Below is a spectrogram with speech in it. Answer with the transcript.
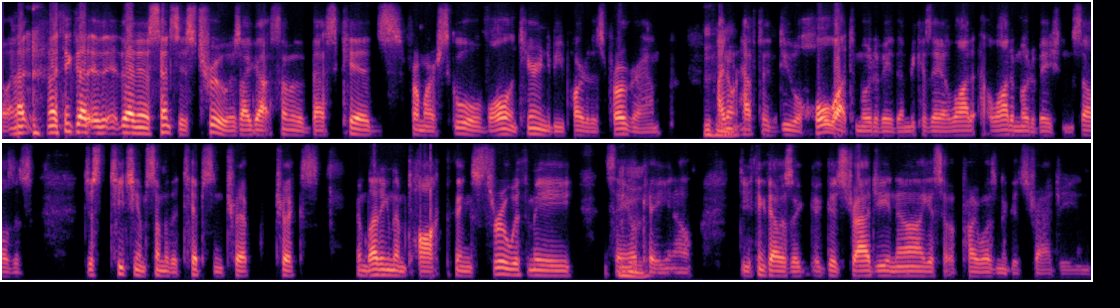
so, and I, and I think that that in a sense is true. As I got some of the best kids from our school volunteering to be part of this program, I Mhm. don't have to do a whole lot to motivate them because they have a lot a lot of motivation themselves. It's just teaching them some of the tips and trip tricks and letting them talk things through with me and saying, Mhm. okay, you know, do you think that was a, a good strategy? No, I guess it probably wasn't a good strategy. And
